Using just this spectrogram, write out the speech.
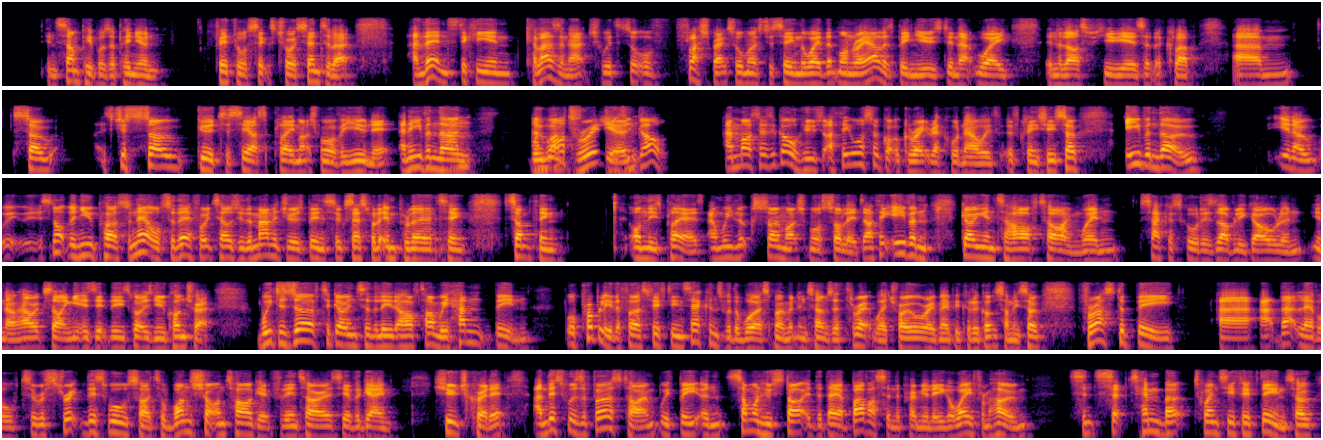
in some people's opinion, fifth or sixth choice centre back. And then sticking in Kolasinac with sort of flashbacks almost to seeing the way that Monreal has been used in that way in the last few years at the club. Um, so it's just so good to see us play much more of a unit. And even though And- we and weren't Martins brilliant, goal. and Martinez a goal, who's I think also got a great record now of, of clean sheets. So even though you know it's not the new personnel, so therefore it tells you the manager has been successful at implementing something on these players, and we look so much more solid. I think even going into half time when Saka scored his lovely goal, and you know how exciting it is that he's got his new contract. We deserved to go into the lead at half time. We hadn't been well, probably the first 15 seconds were the worst moment in terms of threat where Traore maybe could have got something. So for us to be uh, at that level, to restrict this wall side to one shot on target for the entirety of the game, huge credit. And this was the first time we've beaten someone who started the day above us in the Premier League away from home since September 2015. So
